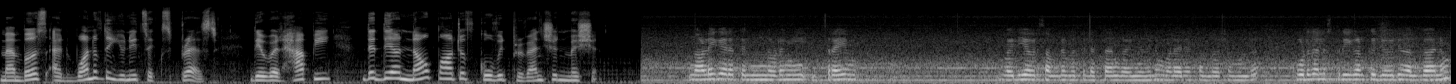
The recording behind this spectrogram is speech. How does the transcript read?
Members at one of the units expressed they were happy that they are now part of COVID prevention mission. നാളികേരത്തിൽ നിന്ന് തുടങ്ങി ഇത്രയും വലിയ ഒരു സംരംഭത്തിലെത്താൻ കഴിഞ്ഞതിലും വളരെ സന്തോഷമുണ്ട് കൂടുതൽ സ്ത്രീകൾക്ക് ജോലി നൽകാനും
